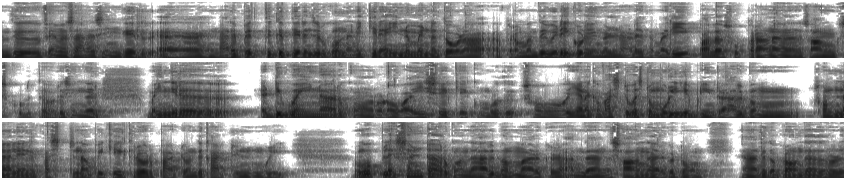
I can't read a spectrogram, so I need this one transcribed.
வந்து ஃபேமஸான சிங்கர் நிறைய பேர்த்துக்கு தெரிஞ்சிருக்கும்னு நினைக்கிறேன். இன்னும் என்ன தோழா அப்புறம் வந்து விடை குடையங்கள் நாடு இந்த மாதிரி பல சூப்பரான சாங்ஸ் கொடுத்த ஒரு சிங்கர் பயங்கர டிவைனாக இருக்கும் அவரோட வாய்ஸே கேட்கும்போது ஸோ எனக்கு ஃபஸ்ட்டு ஃபஸ்ட்டு மொழி அப்படின்ற ஆல்பம் சொன்னாலே எனக்கு ஃபஸ்ட்டு நான் போய் கேட்குற ஒரு பாட்டு வந்து காற்றின் மொழி. ரொம்ப ப்ளசண்ட்டாக இருக்கும் அந்த ஆல்பமாக இருக்க அந்த அந்த சாங்காக இருக்கட்டும். அதுக்கப்புறம் வந்து அதோட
